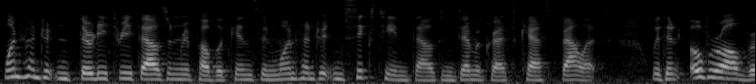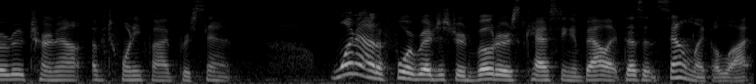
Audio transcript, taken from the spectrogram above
133,000 Republicans and 116,000 Democrats cast ballots, with an overall voter turnout of 25%. One out of four registered voters casting a ballot doesn't sound like a lot,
